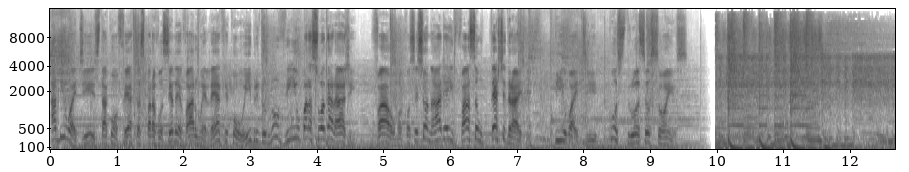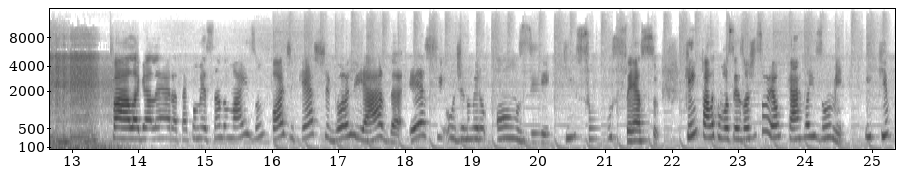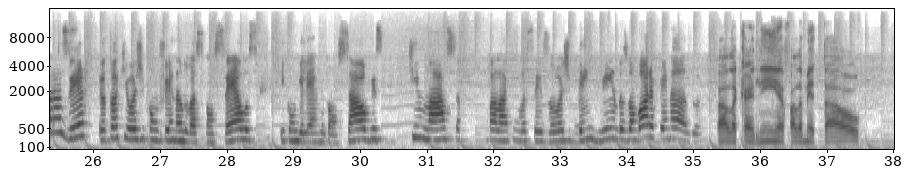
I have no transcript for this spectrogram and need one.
A BYD está com ofertas para você levar um elétrico ou híbrido novinho para sua garagem. Vá a uma concessionária e faça um test drive. BYD, construa seus sonhos. Fala galera, tá começando mais um podcast Goleada, esse o de número 11. Que sucesso! Quem fala com vocês hoje sou eu, Carla Izumi. E que prazer! Eu tô aqui hoje com o Fernando Vasconcelos e com o Guilherme Gonçalves. Que massa falar com vocês hoje. Bem-vindos. Vambora, Fernando? Fala, Carlinha. Fala, Metal.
